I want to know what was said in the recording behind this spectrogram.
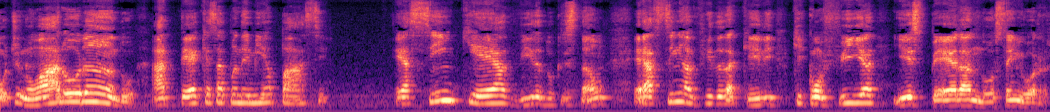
continuar orando até que essa pandemia passe. É assim que é a vida do cristão, é assim a vida daquele que confia e espera no Senhor.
